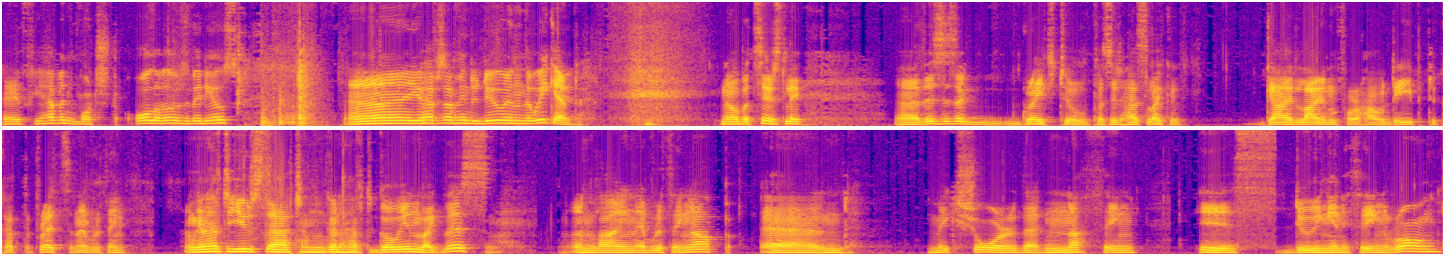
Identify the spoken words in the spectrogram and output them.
If you haven't watched all of those videos, uh, you have something to do in the weekend. no, but seriously, uh, this is a great tool because it has like a guideline for how deep to cut the frets and everything. I'm gonna have to use that. I'm gonna have to go in like this and line everything up and make sure that nothing is doing anything wrong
